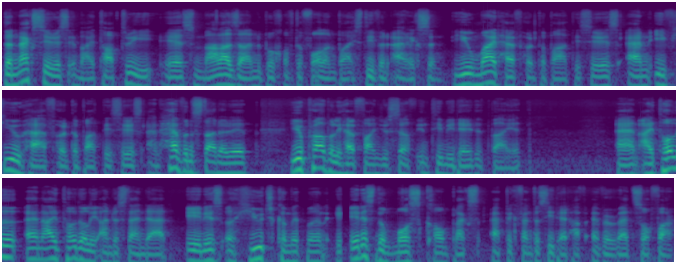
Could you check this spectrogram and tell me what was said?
The next series in my top 3 is Malazan Book of the Fallen by Steven Erikson. You might have heard about this series, and if you have heard about this series and haven't started it, you probably have found yourself intimidated by it. And I totally and I totally understand that it is a huge commitment. It is the most complex epic fantasy that I've ever read so far,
